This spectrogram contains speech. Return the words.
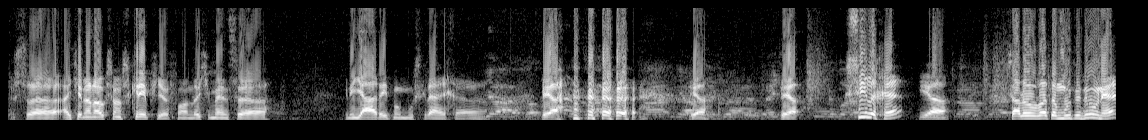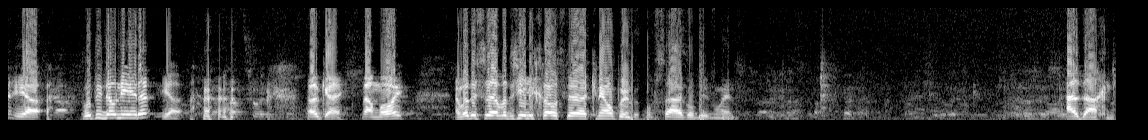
Dus eh, had je dan ook zo'n scriptje van dat je mensen in een jaarritme moest krijgen? Ja, dat Ja. ja, Ja. Ja. Zielig hè? Ja. Zouden we wat aan moeten doen hè? Ja. Wilt u doneren? Ja. Oké, nou mooi. En wat is, eh, wat is jullie grootste knelpunt of obstakel op dit moment? Uitdaging.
